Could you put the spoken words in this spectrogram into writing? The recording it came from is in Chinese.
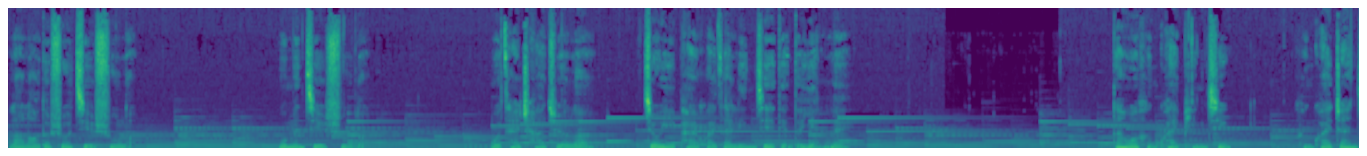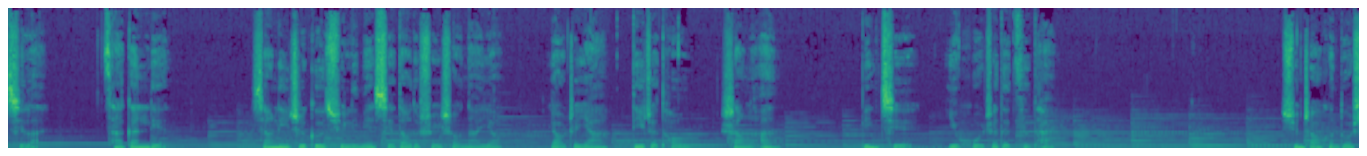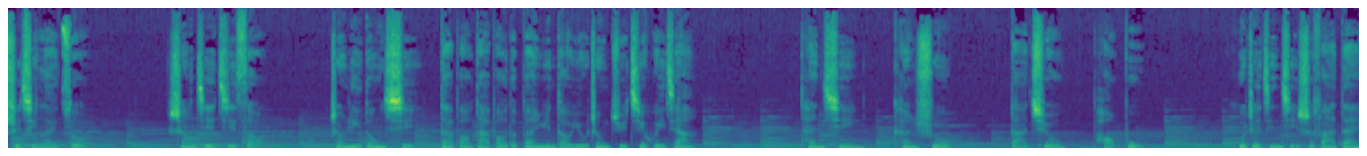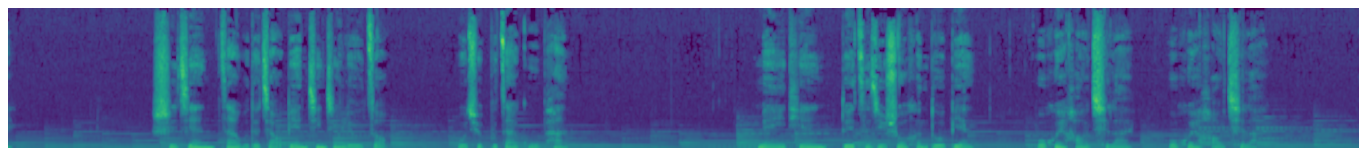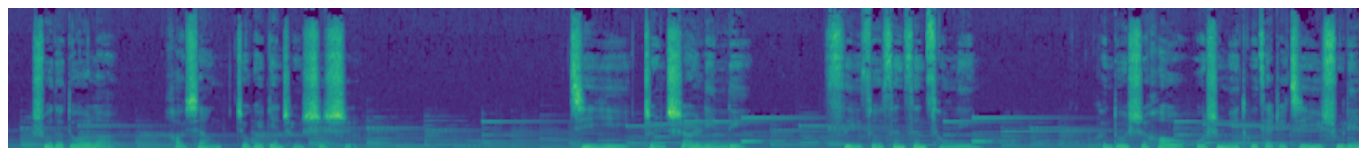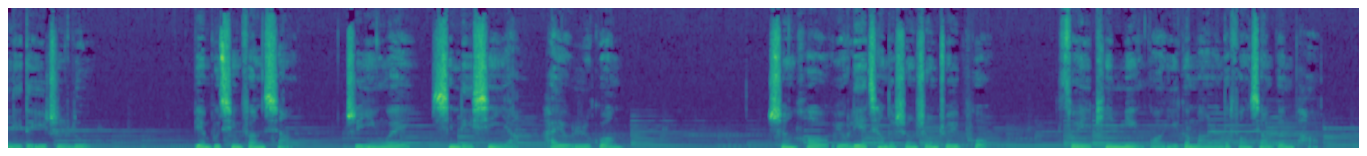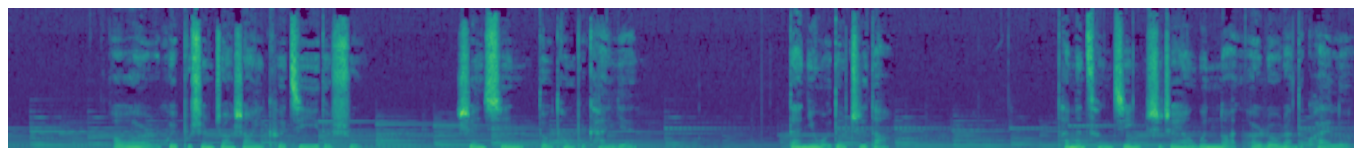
牢牢地说结束了，我们结束了，我才察觉了久已徘徊在临界点的眼泪。但我很快平静，很快站起来。擦干脸，像励志歌曲里面写到的水手那样，咬着牙，低着头上了岸，并且以活着的姿态寻找很多事情来做，上街急走，整理东西，大包大包的搬运到邮政局寄回家，弹琴、看书、打球、跑步，或者仅仅是发呆。时间在我的脚边静静流走。我却不再顾盼，每一天对自己说很多遍：“我会好起来，我会好起来。”说的多了，好像就会变成事实。记忆整饬而林立，似一座森森丛林。很多时候，我是迷途在这记忆树林里的一只鹿，辨不清方向，只因为心里信仰还有日光。身后有猎枪的声声追迫，所以拼命往一个茫然的方向奔跑。偶尔会不慎撞上一棵记忆的树，身心都痛不堪言。但你我都知道，他们曾经是这样温暖而柔软的快乐。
